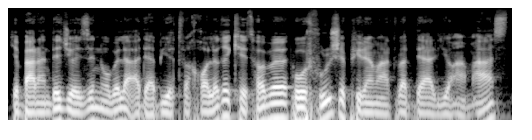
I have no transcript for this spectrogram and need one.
که برنده جایزه نوبل ادبیات و خالق کتاب پرفروش پیرمرد و دریا هم هست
